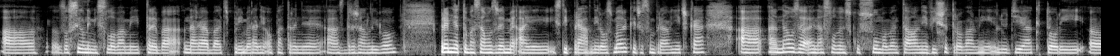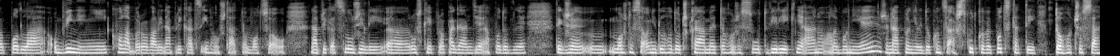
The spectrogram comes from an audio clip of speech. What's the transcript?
a so silnými slovami treba narábať primerane opatrne a zdržanlivo. Pre mňa to má samozrejme aj istý právny rozmer, keďže som právnička a, a naozaj aj na Slovensku sú momentálne vyšetrovaní ľudia, ktorí e, podľa obvinení kolaborovali napríklad s inou štátnou mocou, napríklad slúžili e, ruskej propagande a podobne. Takže e, možno sa oni dlho dočkáme toho, že súd vyriekne áno alebo nie, že naplnili dokonca až skutkové podstaty toho, čo sa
